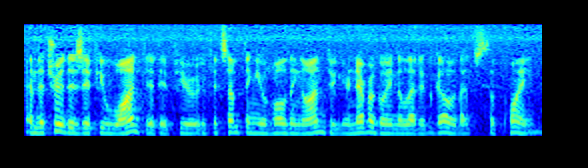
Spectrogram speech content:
And the truth is, if you want it, if you if it's something you're holding on to, you're never going to let it go. That's the point.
